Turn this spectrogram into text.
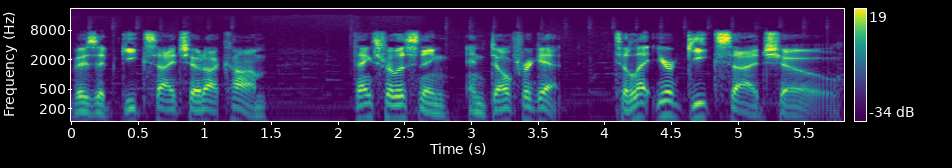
visit geeksideshow.com. Thanks for listening, and don't forget to let your geek side show.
